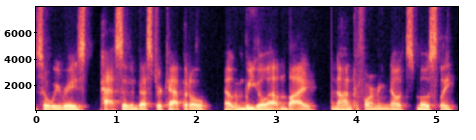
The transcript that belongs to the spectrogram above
so we raised passive investor capital and we go out and buy non-performing notes mostly.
